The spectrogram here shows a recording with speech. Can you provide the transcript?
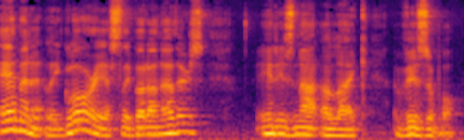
eminently, gloriously, but on others it is not alike visible.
